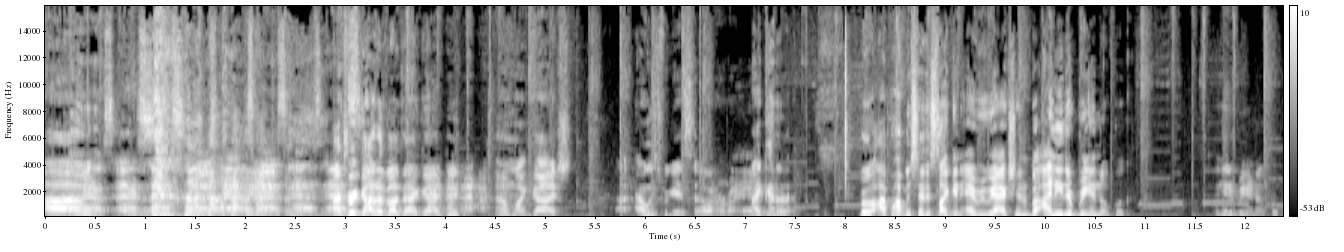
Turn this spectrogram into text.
uh, Ass, ass, ass, I forgot about that guy, dude. Oh my gosh, I, I always forget That one stuff. hurt my head. I gotta, bro. I probably said this like in every reaction, but I need to bring a notebook. I need to bring a notebook.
